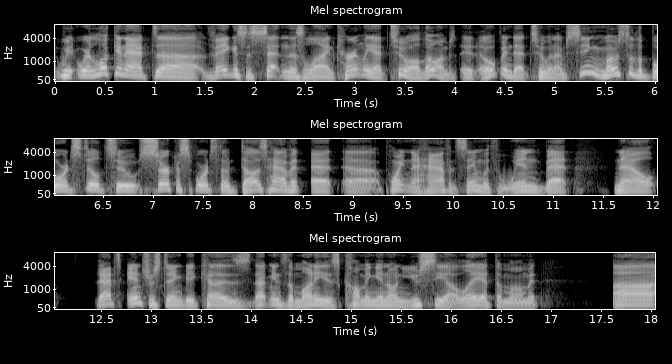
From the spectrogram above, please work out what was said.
We, are looking at uh, Vegas is setting this line currently at two, although I'm it opened at two, and I'm seeing most of the board still two. Circa Sports though does have it at uh, a point and a half, and same with WynnBET. Now that's interesting because that means the money is coming in on UCLA at the moment. Uh,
